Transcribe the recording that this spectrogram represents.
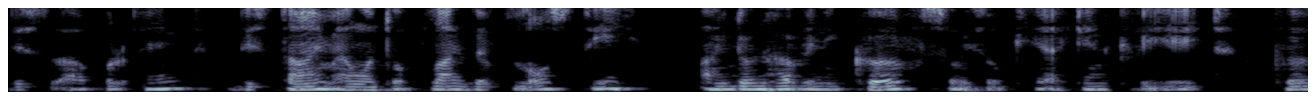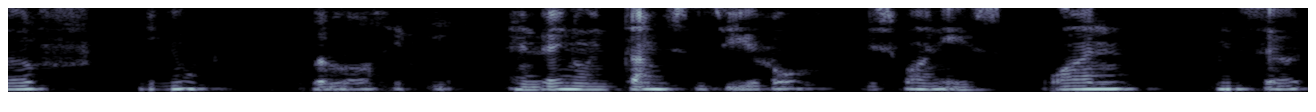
This is the upper end. This time I want to apply the velocity. I don't have any curve so it's okay. I can create curve new velocity. And then when times zero. This one is 1 insert.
